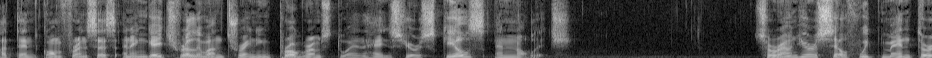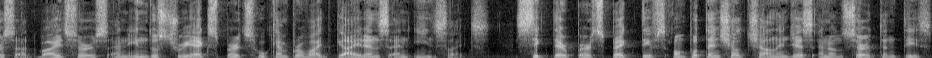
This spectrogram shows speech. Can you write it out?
attend conferences, and engage relevant training programs to enhance your skills and knowledge. Surround yourself with mentors, advisors, and industry experts who can provide guidance and insights. Seek their perspectives on potential challenges and uncertainties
